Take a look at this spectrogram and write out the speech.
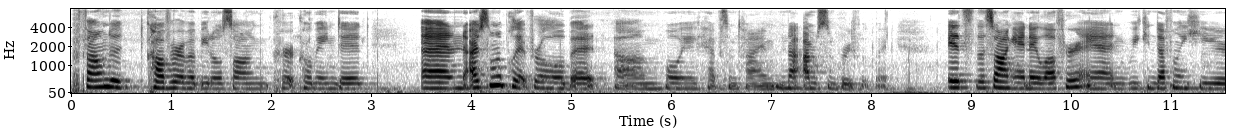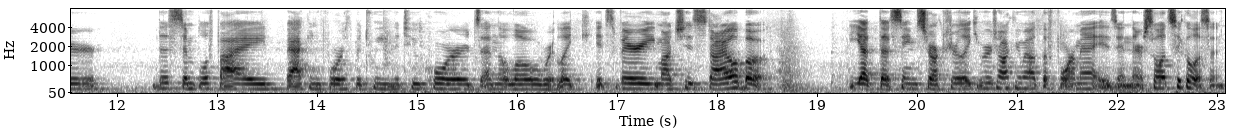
found a cover of a Beatles song Kurt Cobain did, and I just want to play it for a little bit um, while we have some time. Not, I'm just going to briefly play it. It's the song And I Love Her, and we can definitely hear the simplified back and forth between the two chords and the low. Like, it's very much his style, but yet that same structure, like you were talking about, the format is in there. So let's take a listen.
